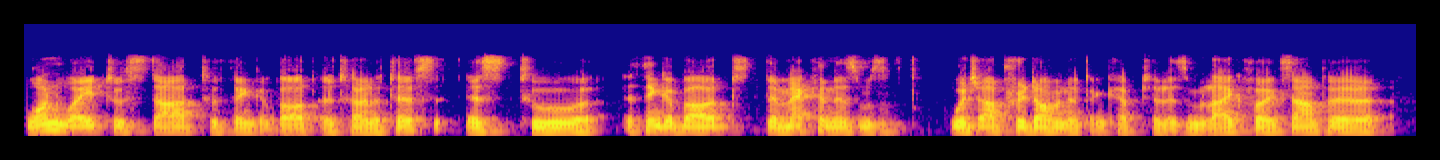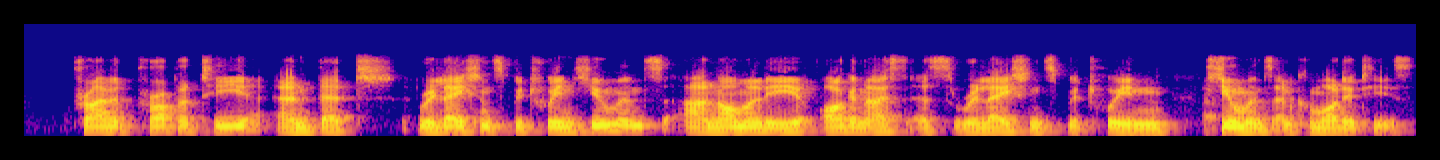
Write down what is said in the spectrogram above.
one way to start to think about alternatives is to think about the mechanisms which are predominant in capitalism, like, for example, private property and that relations between humans are normally organized as relations between humans and commodities.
